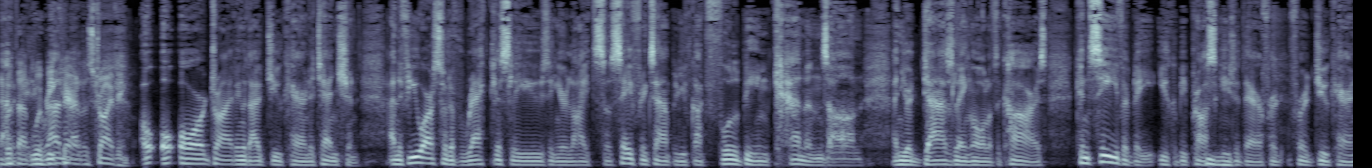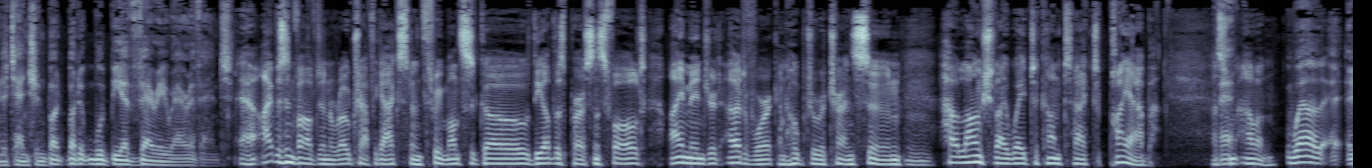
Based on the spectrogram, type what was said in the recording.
But that would be careless driving. or, or, or driving without due care and attention. And if you are sort of recklessly using your lights, so say for example you've got full beam cannons on and you're dazzling all of the cars, conceivably you could be prosecuted there for, for due care and attention, but but it would be a very rare event. Uh, I was involved in a road traffic accident three months ago. The other person's fault. I'm injured, out of work, and hope to return soon. How long should I wait to contact PIAB? That's from Alan. Well, uh, uh,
